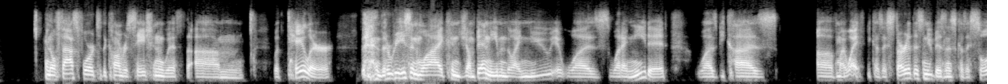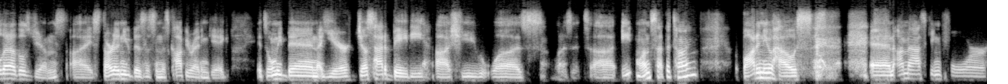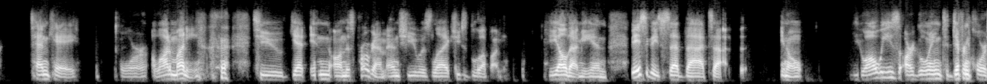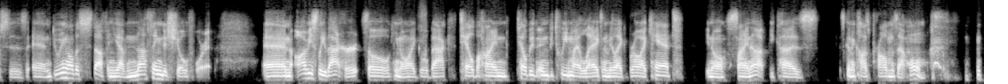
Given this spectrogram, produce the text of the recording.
you know, fast forward to the conversation with um, with Taylor, the reason why I couldn't jump in, even though I knew it was what I needed, was because of my wife. Because I started this new business, because I sold out of those gyms. I started a new business in this copywriting gig. It's only been a year, just had a baby. Uh, she was, what is it, uh, eight months at the time. Bought a new house, and I'm asking for 10K or a lot of money to get in on this program. And she was like, she just blew up on me. He yelled at me and basically said that, uh, you know, you always are going to different courses and doing all this stuff and you have nothing to show for it. And obviously that hurt. So, you know, I go back tail behind, tail in between my legs and be like, bro, I can't, you know, sign up because it's going to cause problems at home.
